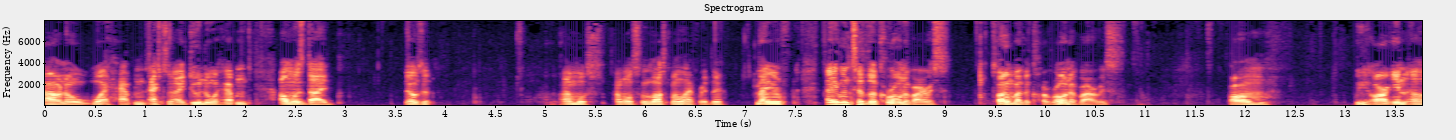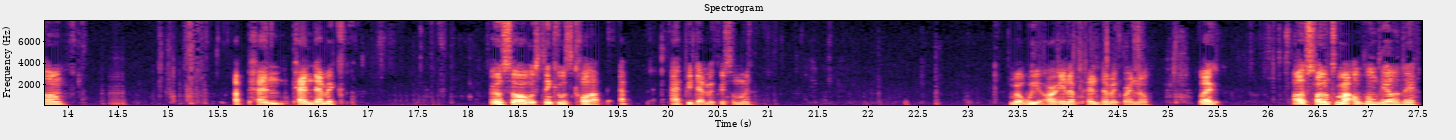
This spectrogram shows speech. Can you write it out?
I don't know what happened. Actually, I do know what happened. I almost died. That was it. I almost, I almost lost my life right there. Not even, not even to the coronavirus. Talking about the coronavirus. Um, we are in a a pan pandemic. I also always think it was called a ep epidemic or something. But we are in a pandemic right now. Like, I was talking to my uncle the other day,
